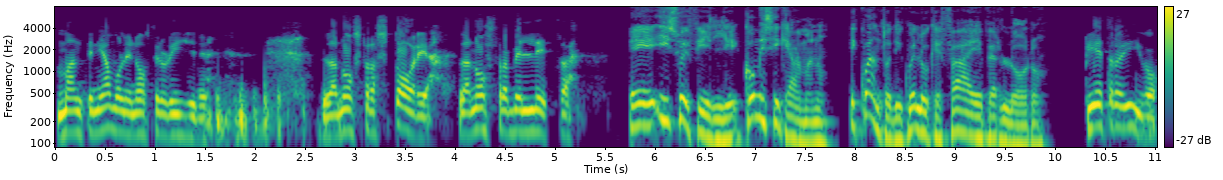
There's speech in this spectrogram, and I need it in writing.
manteniamo le nostre origini, la nostra storia, la nostra bellezza. E i suoi figli come si chiamano? E quanto di quello che fa è per loro? Pietro e Ivo.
